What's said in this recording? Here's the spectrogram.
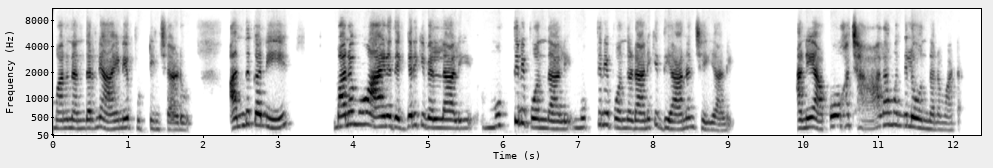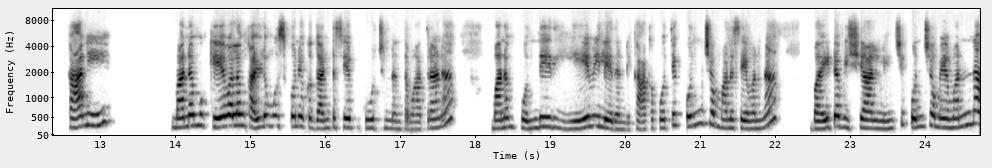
మనందరినీ ఆయనే పుట్టించాడు. అందుకని మనము ఆయన దగ్గరికి వెళ్ళాలి ముక్తిని పొందాలి ముక్తిని పొందడానికి ధ్యానం చెయ్యాలి అనే అపోహ చాలా మందిలో ఉందన్నమాట. కానీ మనము కేవలం కళ్ళు మూసుకొని ఒక గంట సేపు కూర్చున్నంత మాత్రాన మనం పొందేది ఏమీ లేదండి. కాకపోతే కొంచెం మనసు ఏమన్నా బయట విషయాల నుంచి కొంచెం ఏమన్నా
